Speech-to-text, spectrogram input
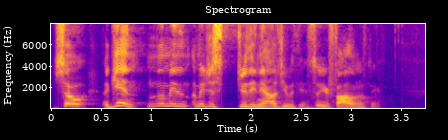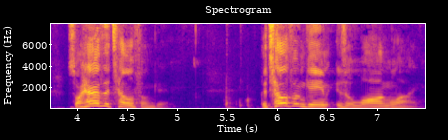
So again, let me, let me just do the analogy with you so you're following with me. So I have the telephone game. The telephone game is a long line.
